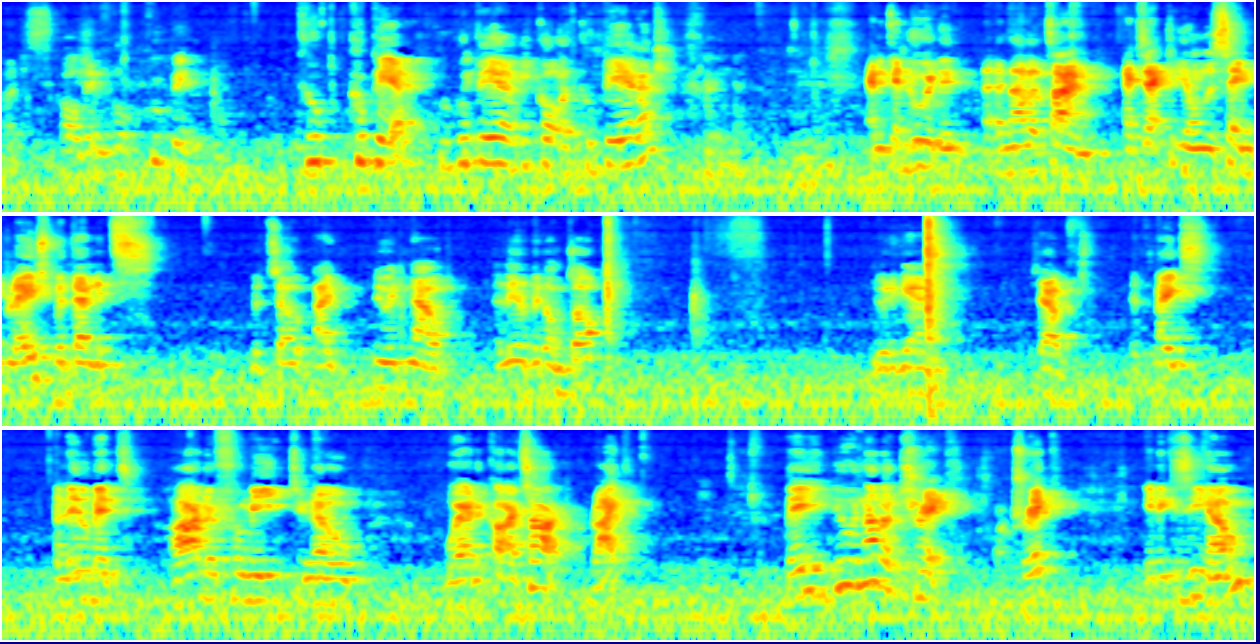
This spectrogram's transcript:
what's it called in Coup- Couperen. Couperen, we call it couperen. And you can do it another time exactly on the same place, but then it's, but so I do it now a little bit on top. Do it again. So it makes a little bit harder for me to know where the cards are, right? They do another trick, or trick, in a casino,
